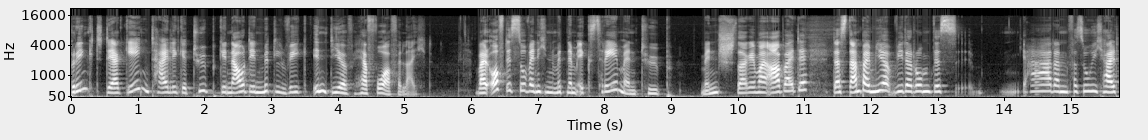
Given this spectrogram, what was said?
bringt der gegenteilige Typ genau den Mittelweg in dir hervor vielleicht. Weil oft ist so, wenn ich mit einem extremen Typ Mensch, sage ich mal, arbeite, dass dann bei mir wiederum das ja, dann versuche ich halt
